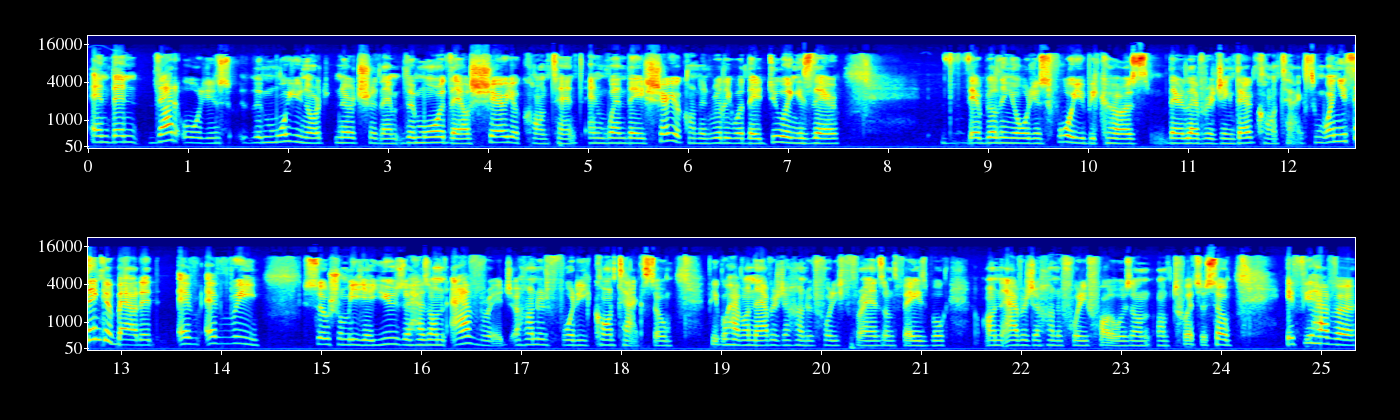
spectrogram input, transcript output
And then that audience, the more you nurture them, the more they'll share your content. And when they share your content, really what they're doing is they're they're building your audience for you because they're leveraging their contacts. When you think about it, every social media user has on average 140 contacts. So people have on average 140 friends on Facebook, on average 140 followers on, on Twitter. So if you have a,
